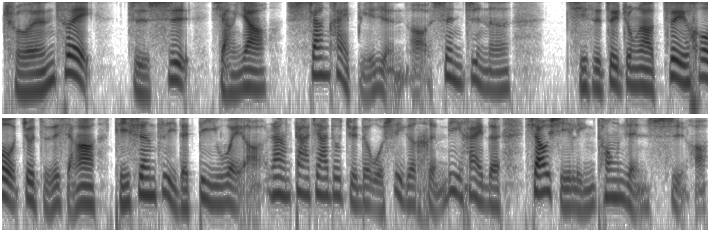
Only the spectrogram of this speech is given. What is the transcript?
纯粹只是想要伤害别人啊，甚至呢，其实最重要，最后就只是想要提升自己的地位啊，让大家都觉得我是一个很厉害的消息灵通人士哈。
